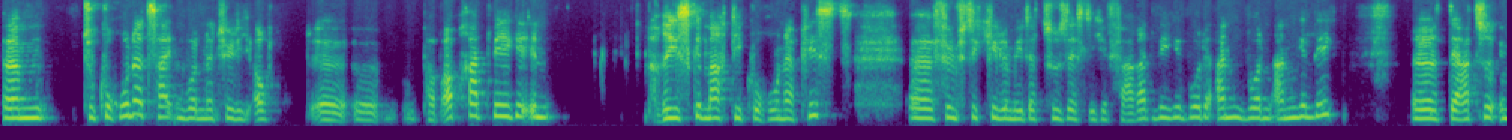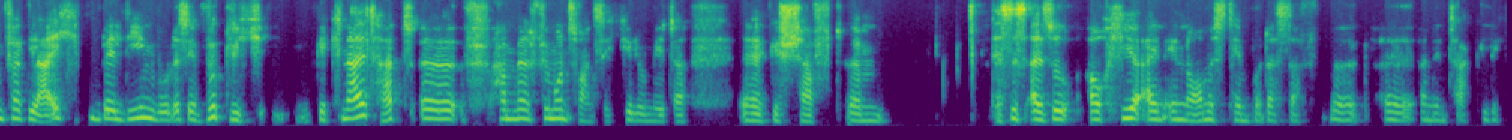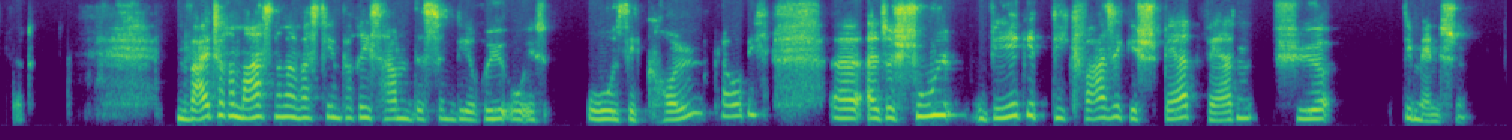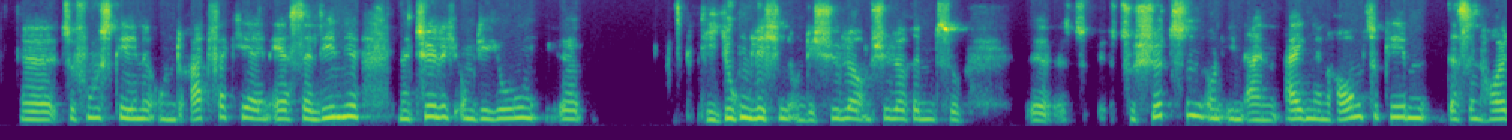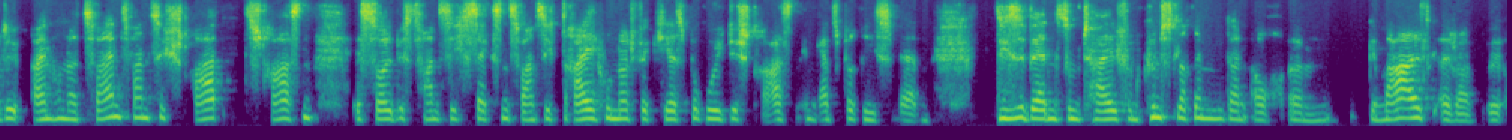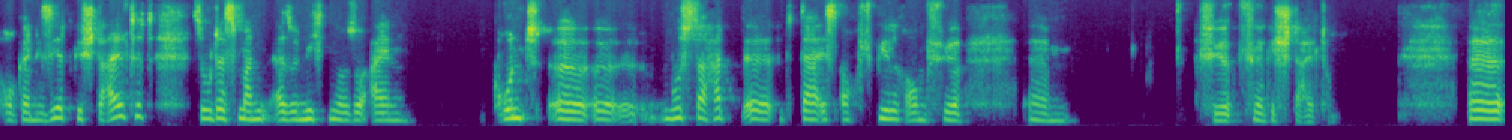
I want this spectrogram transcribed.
Ähm, zu Corona-Zeiten wurden natürlich auch äh, äh Pop-up-Radwege in Paris gemacht, die Corona-Pists. Äh, 50 Kilometer zusätzliche Fahrradwege wurde an, wurden angelegt. Äh, dazu im Vergleich in Berlin, wo das ja wirklich geknallt hat, äh, haben wir 25 Kilometer äh, geschafft. Ähm, das ist also auch hier ein enormes Tempo, das da äh, äh, an den Tag gelegt wird. Eine weitere Maßnahme, was die in Paris haben, das sind die Rue Osekol, glaube ich. Äh, also Schulwege, die quasi gesperrt werden für die Menschen. Äh, zu Fußgänger und Radverkehr in erster Linie. Natürlich, um die, Jugend, äh, die Jugendlichen und die Schüler und Schülerinnen zu äh, zu, schützen und ihnen einen eigenen Raum zu geben. Das sind heute 122 Stra Straßen. Es soll bis 2026 300 verkehrsberuhigte Straßen in ganz Paris werden. Diese werden zum Teil von Künstlerinnen dann auch ähm, gemalt, also äh, organisiert, gestaltet, so dass man also nicht nur so ein Grundmuster äh, äh hat, äh, da ist auch Spielraum für, ähm, für, für Gestaltung. Äh,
